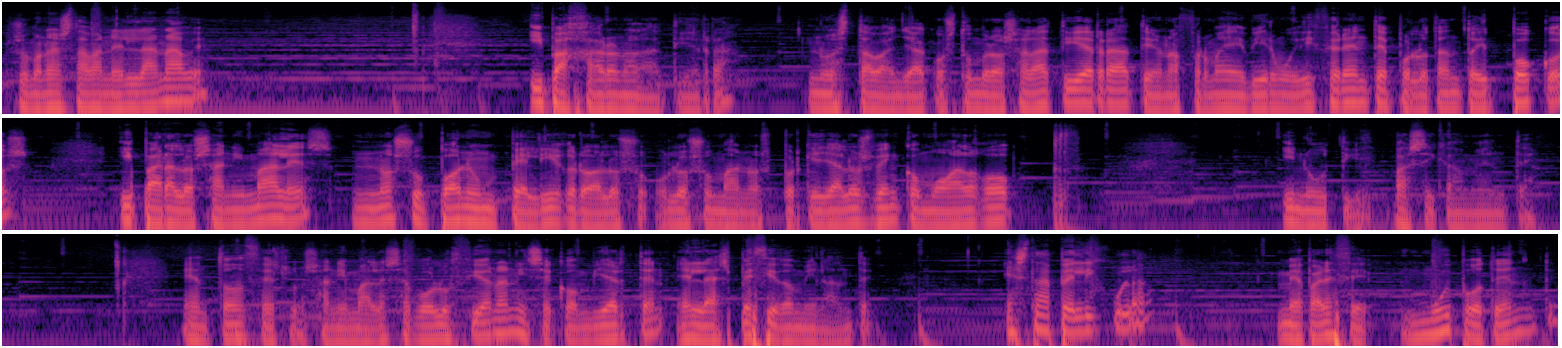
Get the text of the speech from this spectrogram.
los humanos estaban en la nave y bajaron a la Tierra. no estaban ya acostumbrados a la Tierra, tienen una forma de vivir muy diferente, por lo tanto hay pocos, y para los animales no supone un peligro a los, humanos, porque ya los ven como algo inútil, básicamente. Entonces los animales evolucionan y se convierten en la especie dominante. Esta película me parece muy potente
